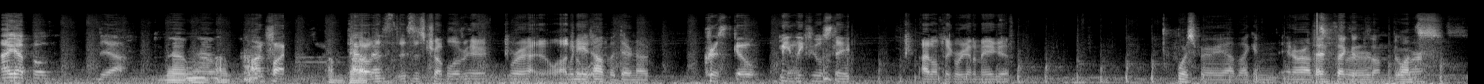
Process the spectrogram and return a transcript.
I got both. Yeah. No, I'm, On fire. I'm Oh, this, this is trouble over here. We're in a lot of We need help at their node. Chris, go. Me and Leafy will stay. I don't think we're gonna make it. Force barrier up. I can interrupt. 10 seconds for on door. Once.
